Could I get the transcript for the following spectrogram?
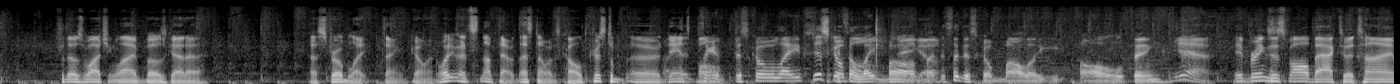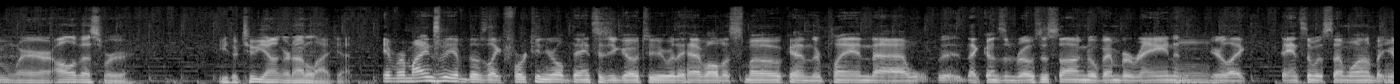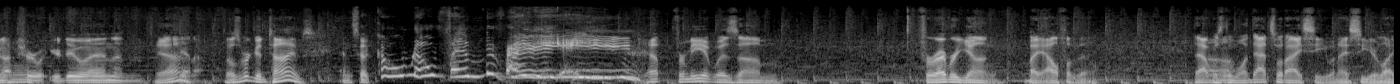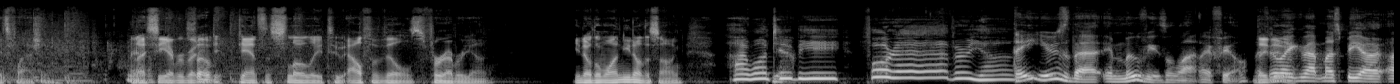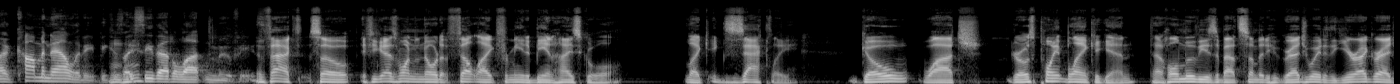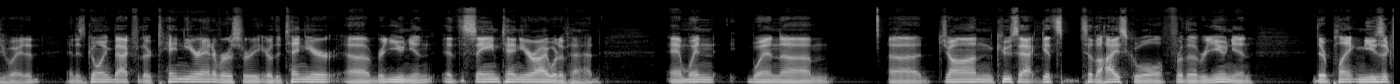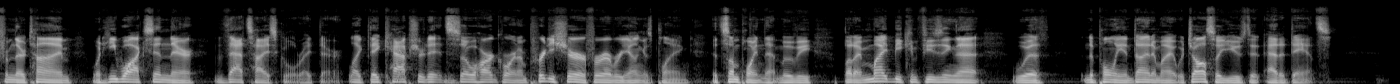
for those watching live, Beau's got a a strobe light thing going. What? It's not that. That's not what it's called. Crystal uh, dance it's ball. like a disco light. Disco It's ball. a light bulb, but it's a disco ball ball thing. yeah, it brings us all back to a time where all of us were either too young or not alive yet. It reminds me of those like 14 year old dances you go to where they have all the smoke and they're playing uh, that Guns N' Roses song, November Rain, and Mm. you're like dancing with someone, but you're not sure what you're doing. And Mm-hmm. Yeah, you know, those were good times. and it's like, cold November rain. Yep. For me, it was um, "Forever Young" by Alphaville. That was the one. That's what I see when I see your lights flashing. And I see everybody So- d- dancing slowly to Alphaville's "Forever Young." You know the one. You know the song. I want to be forever young. They use that in movies a lot, I feel. They I feel do. like that must be a, a commonality because I Mhm. see that a lot in movies. In fact, so if you guys want to know what it felt like for me to be in high school, like exactly, go watch Grosse Pointe Blank again. That whole movie is about somebody who graduated the year I graduated and is going back for their 10 year anniversary or the 10 year uh, reunion at the same 10 year I would have had. And when when um, uh, John Cusack gets to the high school for the reunion, they're playing music from their time. When he walks in there, that's high school right there. Like they captured it. It's so hardcore. And I'm pretty sure Forever Young is playing at some point in that movie, but I might be confusing that with Napoleon Dynamite, which also used it at a dance.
